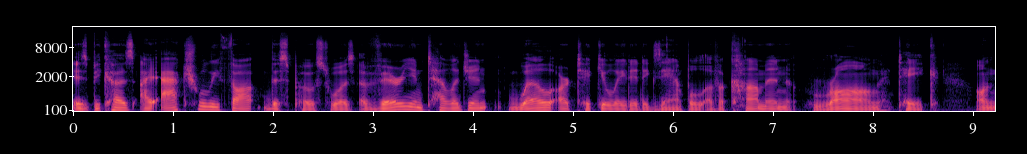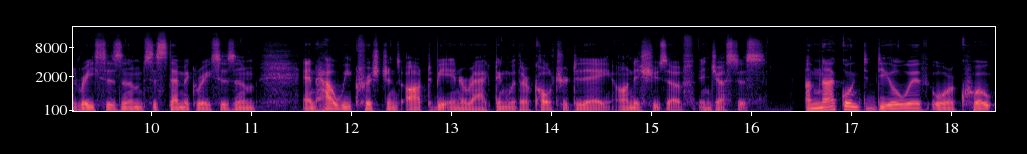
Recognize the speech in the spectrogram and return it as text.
is because I actually thought this post was a very intelligent, well articulated example of a common wrong take on racism, systemic racism, and how we Christians ought to be interacting with our culture today on issues of injustice. I'm not going to deal with or quote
